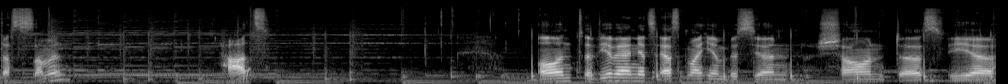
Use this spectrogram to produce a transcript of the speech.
das sammeln. Harz. Und äh, wir werden jetzt erstmal hier ein bisschen schauen, dass wir...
